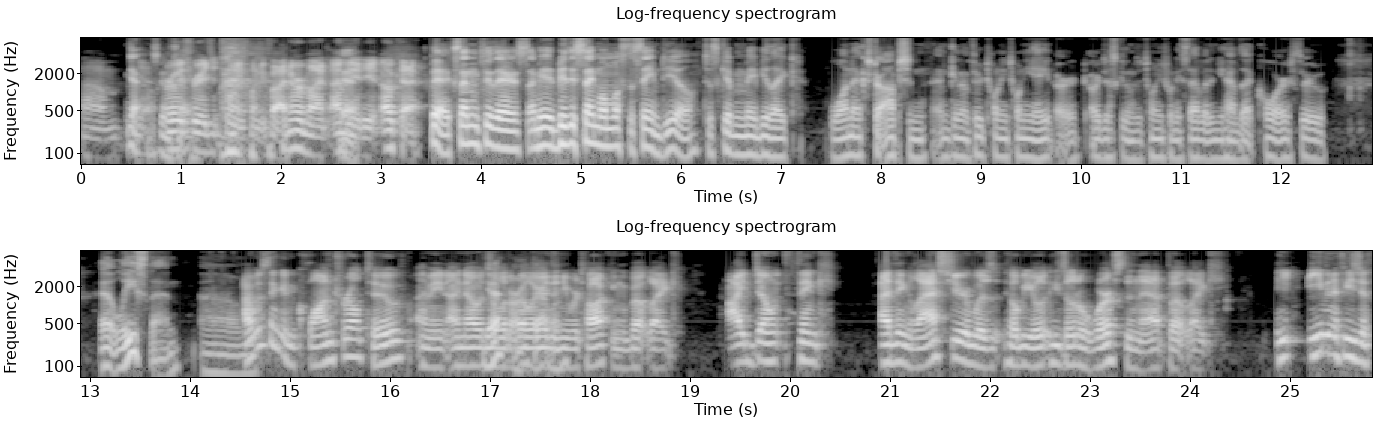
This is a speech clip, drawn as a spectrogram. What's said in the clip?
Um, Yeah, I was gonna early say. free agent 2025. Never mind. I'm Yeah. an idiot. Okay. Yeah, extend him through there. I mean, it'd be the same, almost the same deal. Just give him maybe like one extra option and get them through 2028, or or just get them to 2027, and you have that core through at least then. Um, I was thinking Quantrill too. I mean, I know it's Yeah, a little earlier than one. you were talking, but like, I don't think. I think last year was he'll be he's a little worse than that, but like, he, even if he's a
